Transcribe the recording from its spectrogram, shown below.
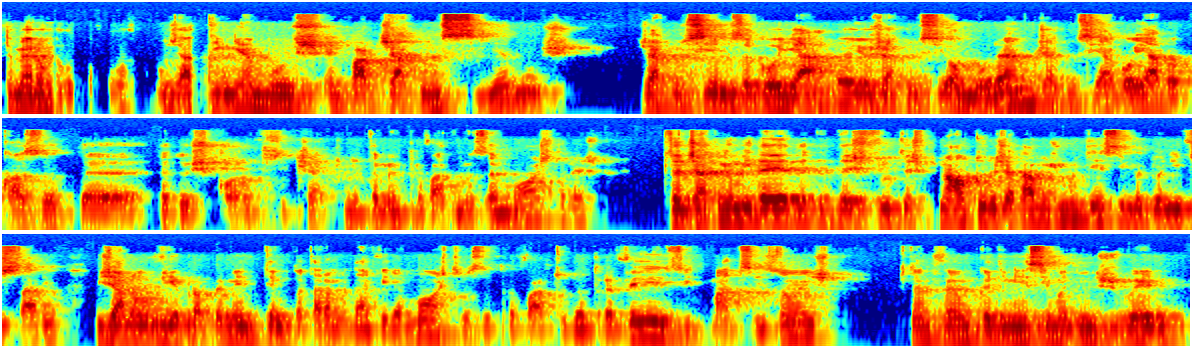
Também era um que já tínhamos, em parte já conhecíamos, já conhecíamos a goiaba, eu já conhecia o morango, já conhecia a goiaba por causa da, da Dois Corvos e que já tinha também provado umas amostras. Portanto, já tinha uma ideia de- das frutas, porque na altura já estávamos muito em cima do aniversário e já não havia propriamente tempo para estar a mandar vir amostras e provar tudo outra vez e tomar decisões. Portanto, foi um bocadinho em cima do joelho,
